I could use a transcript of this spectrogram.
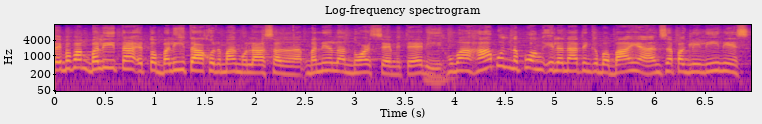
Sa iba pang balita, ito balita ko naman mula sa Manila North Cemetery. Humahabol na po ang ilan nating kababayan sa paglilinis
